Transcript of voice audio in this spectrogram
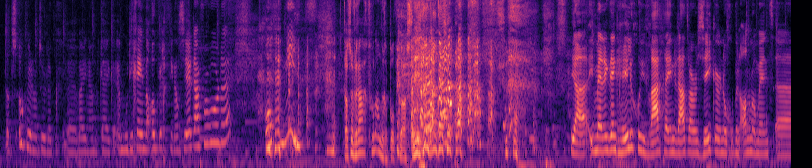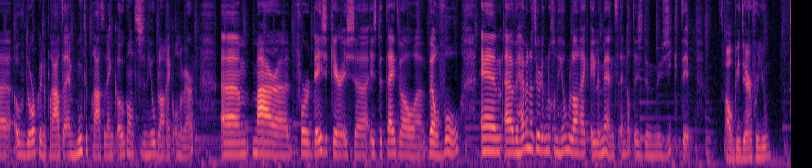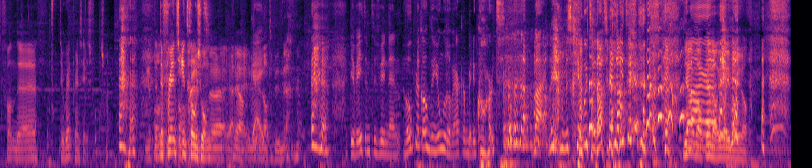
dat is ook weer natuurlijk eh, waar je naar moet kijken. En moet diegene dan ook weer gefinancierd daarvoor worden? Of niet? Dat is een vraag voor een andere podcast. Ja, ik ben- ik denk hele goede vragen. Inderdaad, waar we zeker nog op een ander moment eh, over door kunnen praten. En moeten praten, denk ik ook. Want het is een heel belangrijk onderwerp. Ehm, maar eh, voor deze keer is, eh, is de tijd wel, wel vol. En we hebben natuurlijk nog een heel belangrijk element. En dat is de muziektip. I'll be there for you. Van de, de Red Princess, volgens mij. De French intro song. eh, ja, Ja. je weet wel te vinden. Je weet hem te vinden. En hopelijk ook de jongerenwerker binnenkort. maar nee, misschien moeten we dat weer niet. Jawel, Maar, eh, jawel, jawel, jawel, jawel.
